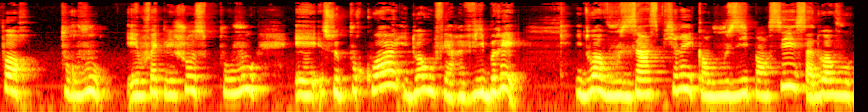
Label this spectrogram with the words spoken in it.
fort pour vous et vous faites les choses pour vous. Et ce pourquoi, il doit vous faire vibrer. Il doit vous inspirer. Quand vous y pensez, ça doit vous...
